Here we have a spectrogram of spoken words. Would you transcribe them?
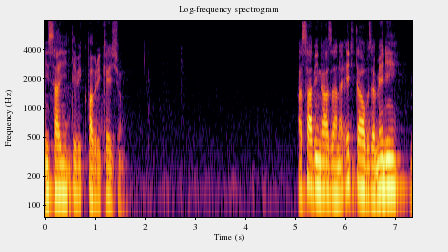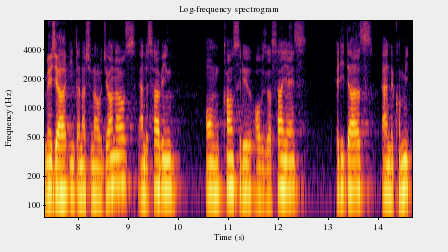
in scientific publication. Serving as an editor of the many major international journals and serving on Council of the Science, editors, and com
